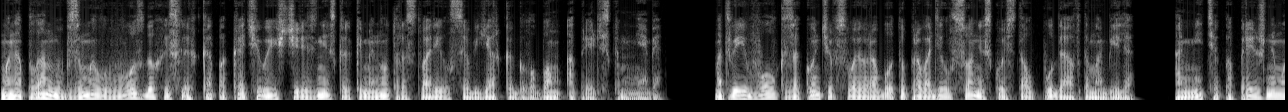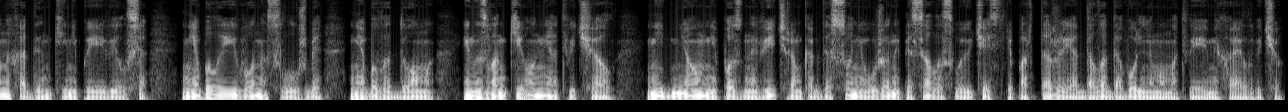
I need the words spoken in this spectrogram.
Моноплан взмыл в воздух и, слегка покачиваясь, через несколько минут растворился в ярко-голубом апрельском небе. Матвей Волк, закончив свою работу, проводил Соню сквозь толпу до автомобиля. А Митя по-прежнему на ходынке не появился. Не было его на службе, не было дома, и на звонки он не отвечал — ни днем, ни поздно вечером, когда Соня уже написала свою часть репортажа и отдала довольному Матвею Михайловичу.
